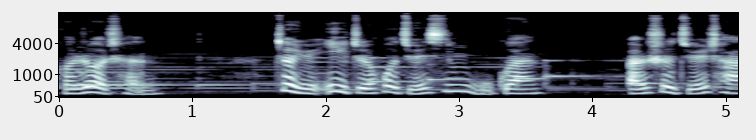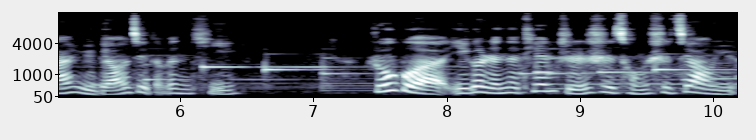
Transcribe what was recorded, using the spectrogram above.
和热忱。这与意志或决心无关，而是觉察与了解的问题。如果一个人的天职是从事教育，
